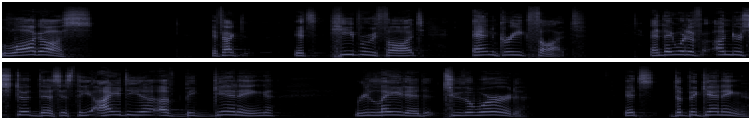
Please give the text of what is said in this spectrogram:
logos. In fact, it's Hebrew thought and Greek thought. And they would have understood this. It's the idea of beginning related to the word. It's the beginning.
